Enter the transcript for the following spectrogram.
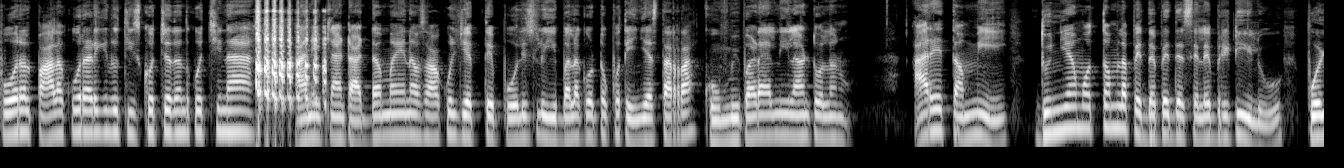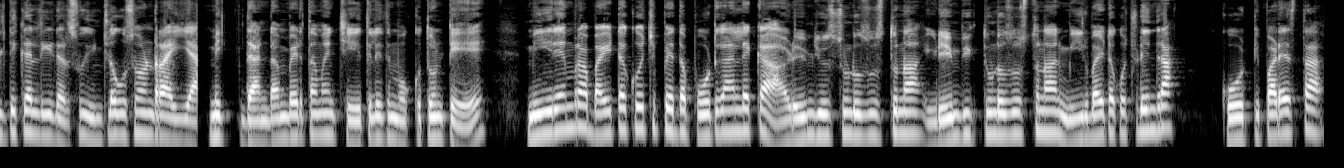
పోరలు పాలకూర అడిగిన తీసుకొచ్చేదందుకు వచ్చినా అని ఇట్లాంటి అడ్డమైన సాకులు చెప్తే పోలీసులు ఈ బల కొట్టకపోతే ఏం చేస్తారా? కుమ్మి పడాలి నీలాంటి వాళ్ళను అరే తమ్మి దునియా మొత్తంలో పెద్ద పెద్ద సెలబ్రిటీలు పొలిటికల్ లీడర్స్ ఇంట్లో కూర్చోండ్రా అయ్యా. మీకు దండం పెడతామని చేతులెత్తి మొక్కుతుంటే మీరేంరా బయటకు వచ్చి పెద్ద పోటుగాని లెక్క ఆడేం చూస్తుండో చూస్తున్నా ఇడేం బిక్తుండో చూస్తున్నా అని మీరు బయటకు వచ్చుడేంద్రా కోటి పడేస్తా.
